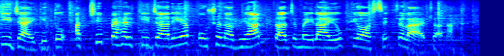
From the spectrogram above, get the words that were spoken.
की जाएगी। तो अच्छी पहल की जा रही है। पोषण अभियान राज्य महिला आयोग की ओर से चलाया जाना है।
